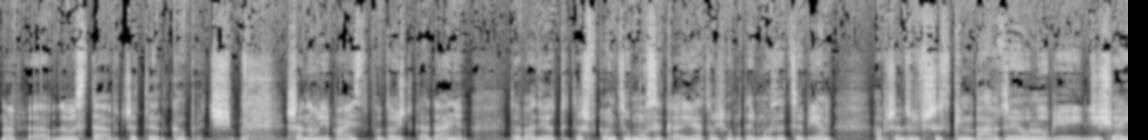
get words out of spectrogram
Naprawdę, wystarczy tylko być. Szanowni Państwo, dość gadania. To radio to też w końcu muzyka i ja coś o tej muzyce wiem, a przede wszystkim bardzo ją lubię. I dzisiaj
